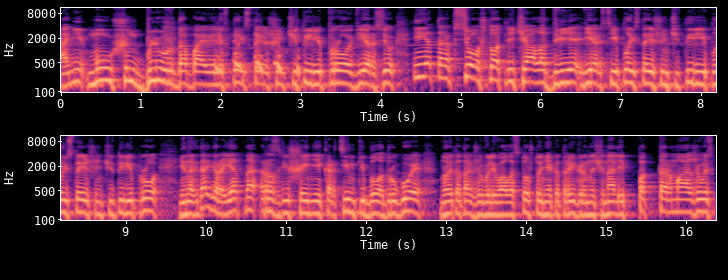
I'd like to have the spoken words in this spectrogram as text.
Они Motion Blur добавили в PlayStation 4 Pro версию. И это все, что отличало две версии PlayStation 4 и PlayStation 4 Pro. Иногда, вероятно, разрешение картинки было другое, но это также выливалось в то, что некоторые игры начинали подтормаживать.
